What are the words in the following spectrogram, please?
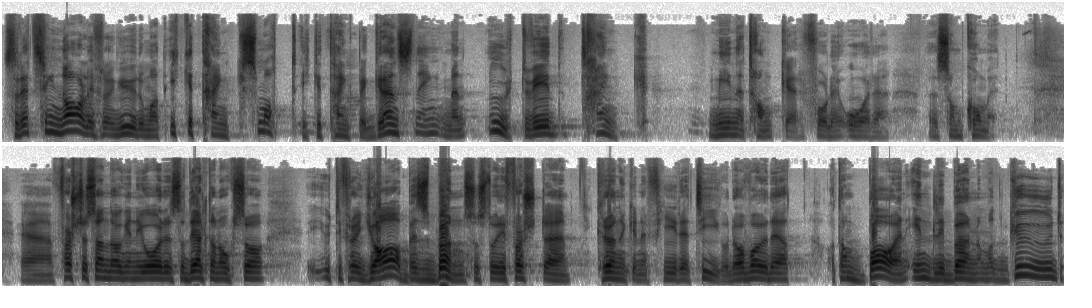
Så det er et signal fra Gud om at ikke tenk smått, ikke tenk begrensning, men utvid. Tenk mine tanker for det året eh, som kommer. Eh, første søndagen i året så delte han også ut ifra Jabes bønn, som står i første krønikene 4.10. Og da var jo det at, at han ba en inderlig bønn om at Gud,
